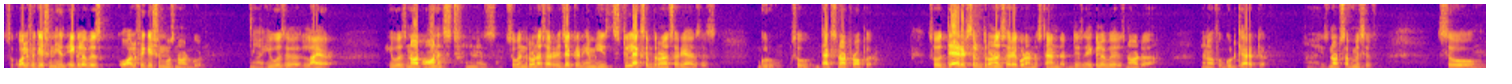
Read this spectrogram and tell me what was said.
So qualification, his Ekalavya's qualification was not good. Uh, he was a liar. He was not honest in his. So when Dronacharya rejected him, he still accepted Dronacharya as his guru. So that's not proper. So there itself, Dronacharya could understand that this Ekalavya is not a, you know, of a good character. Uh, he's not submissive. So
